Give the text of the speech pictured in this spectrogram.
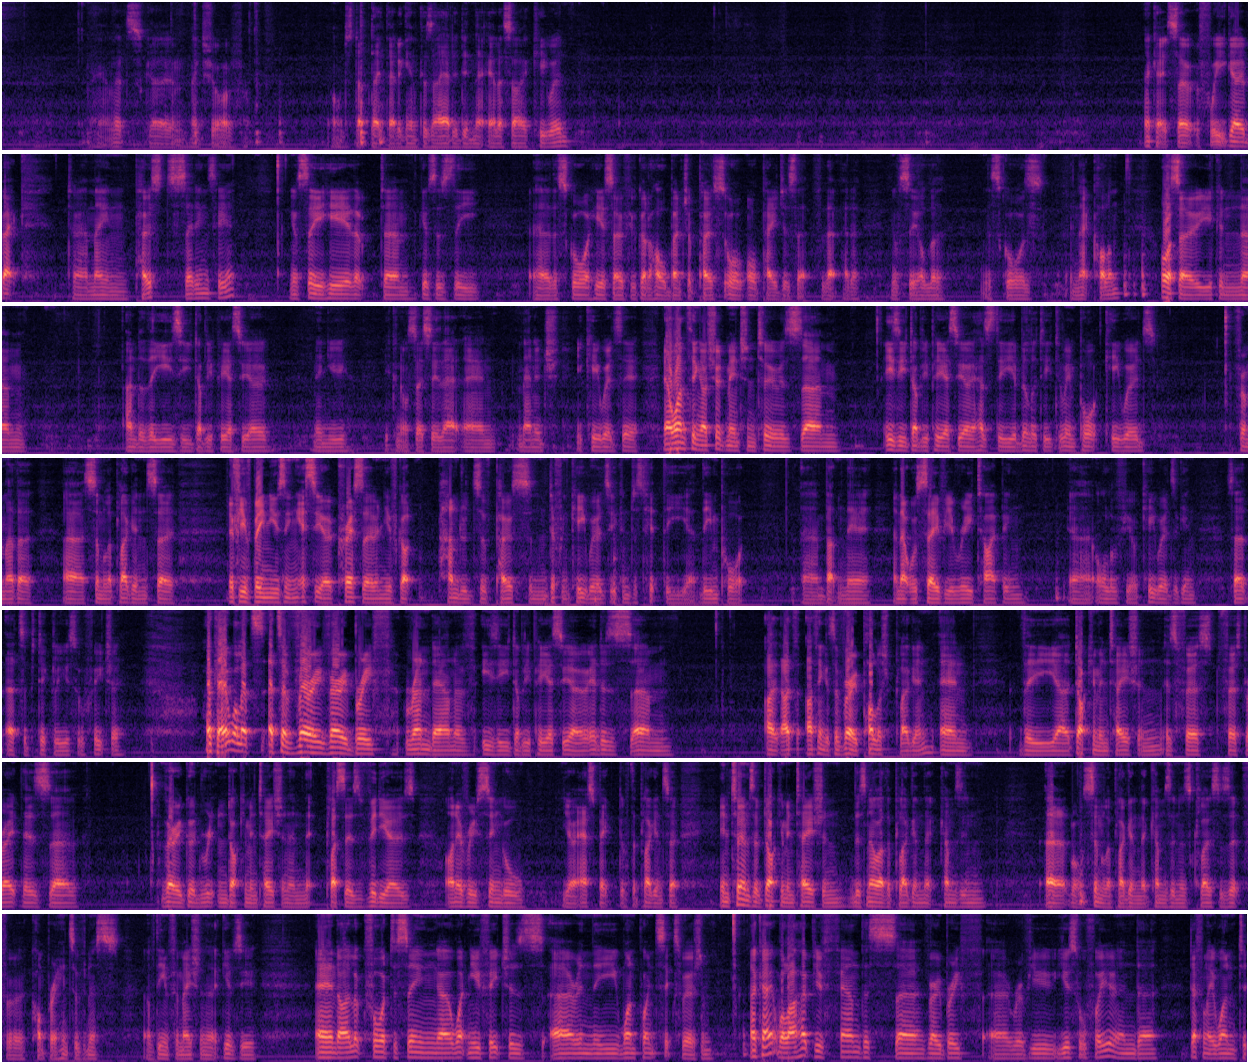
let's go make sure I've, I'll just update that again because I added in that LSI keyword. Okay, so if we go back to our main post settings here, you'll see here that um, gives us the uh, the score here. So if you've got a whole bunch of posts or, or pages that for that matter, you'll see all the the scores in that column. Also, you can um, under the Easy WP SEO menu, you can also see that and manage your keywords there. Now, one thing I should mention too is um, Easy WP SEO has the ability to import keywords from other uh, similar plugins. So if you've been using SEOPressor and you've got hundreds of posts and different keywords, you can just hit the uh, the import um, button there, and that will save you retyping uh, all of your keywords again. So that's a particularly useful feature. Okay, well that's that's a very very brief rundown of Easy WP SEO. It is um, I, I, th I, think it's a very polished plugin, and the uh, documentation is first first rate. There's uh, very good written documentation, and th plus there's videos on every single you know, aspect of the plugin. So, in terms of documentation, there's no other plugin that comes in, uh, well, similar plugin that comes in as close as it for comprehensiveness of the information that it gives you and I look forward to seeing uh, what new features are in the 1.6 version. Okay, well I hope you've found this uh, very brief uh, review useful for you and uh, definitely one to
